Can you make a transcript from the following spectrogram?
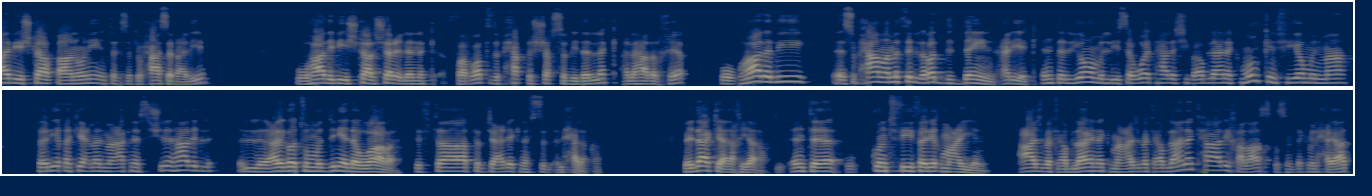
هاي بإشكال قانوني أنت ستحاسب عليه. وهذه بإشكال شرعي لأنك فرطت بحق الشخص اللي دلك على هذا الخير. وهذا بي سبحان الله مثل رد الدين عليك. أنت اليوم اللي سويت هذا الشيء ب upline ك ممكن في يوم ما فريقك يعمل معك نفس الشيء. هذه على قولتهم الدنيا دوارة. تفتار ترجع عليك نفس الحلقة. فلذلك يا أخي يا أختي أنت كنت في فريق معين عاجبك upline ك ما عاجبك upline ك هذه خلاص قسمتك من الحياة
